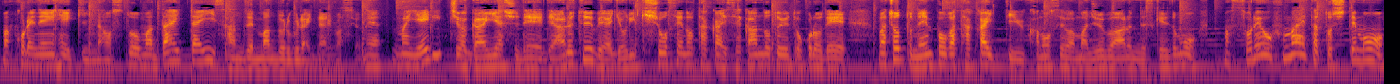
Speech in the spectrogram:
まあ、これ年平均に直すと、まあ、大体3000万ドルぐらいになりますよね。まあ、イエリッチは外野手で、で、アルトゥーベはより希少性の高いセカンドというところで、まあ、ちょっと年俸が高いっていう可能性はま十分あるんですけれども、まあ、それを踏まえたとしても、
